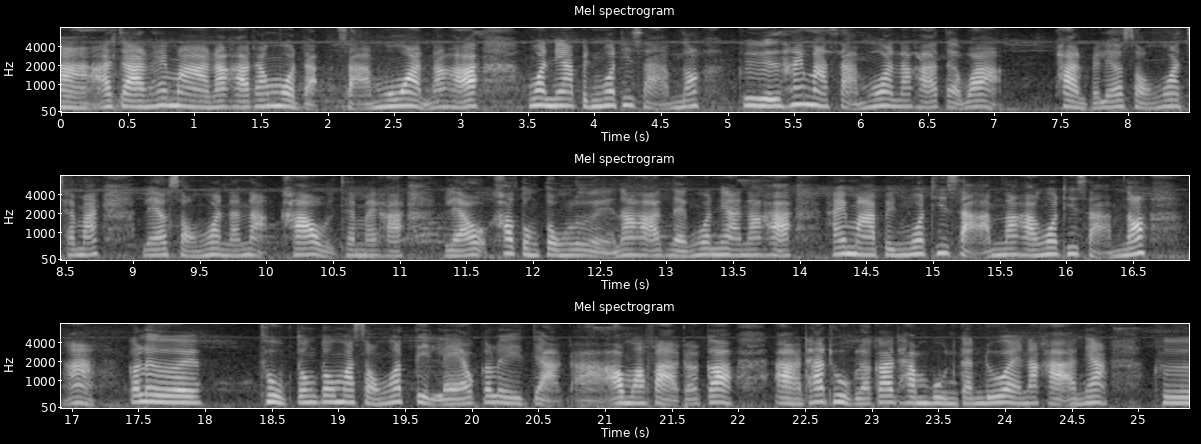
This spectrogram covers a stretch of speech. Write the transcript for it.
่าอาจารย์ให้มานะคะทั้งหมดอะสามงวดนะคะงวดเนี้ยเป็นงวดที่สามเนาะคือให้มาสามงวดนะคะ แต่ว่าผ่านไปแล้วสองงวดใช่ไหมแล้วสองงวดนั้นอะเข้าใช่ไหมคะแล้วเข้าตรงๆเลยนะคะแต่งวดเนี้ยนะคะ ให้มาเป็นงวดที่สามนะคะงวดที่สามเนาะอะก็เลย ถูกตรงๆมาสองงวดติดแล้วก็เลยอยากอเอามาฝากแล้วก็ถ้าถูกแล้วก็ทำบุญกันด้วยนะคะ อันเนี้ยคือ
